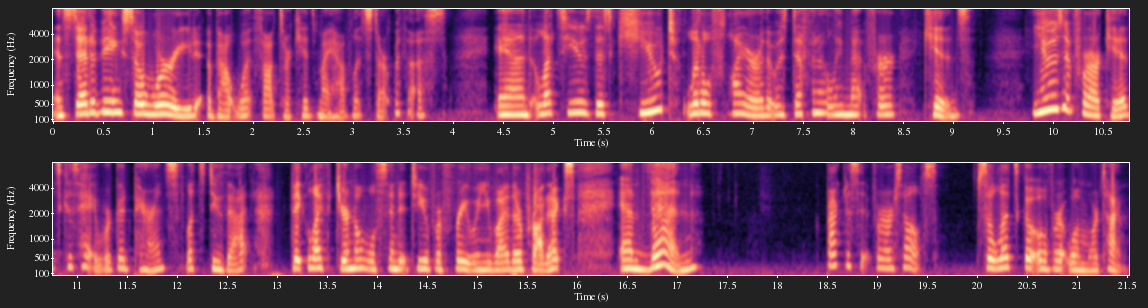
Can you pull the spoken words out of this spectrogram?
Instead of being so worried about what thoughts our kids might have, let's start with us. And let's use this cute little flyer that was definitely meant for kids. Use it for our kids because, hey, we're good parents. Let's do that. Big Life Journal will send it to you for free when you buy their products. And then practice it for ourselves. So let's go over it one more time.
